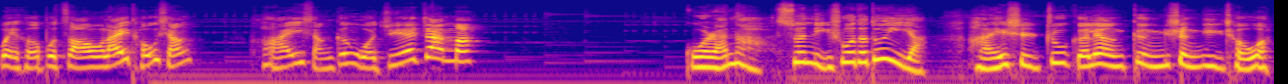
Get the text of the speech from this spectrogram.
为何不早来投降？还想跟我决战吗？果然呐，孙礼说的对呀，还是诸葛亮更胜一筹啊！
